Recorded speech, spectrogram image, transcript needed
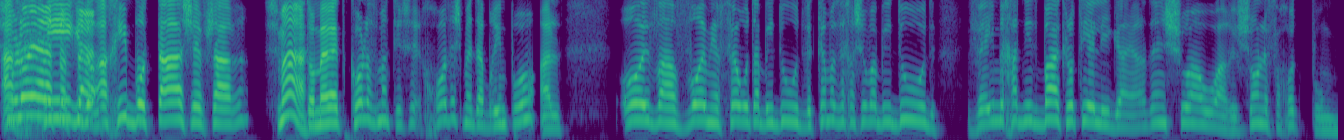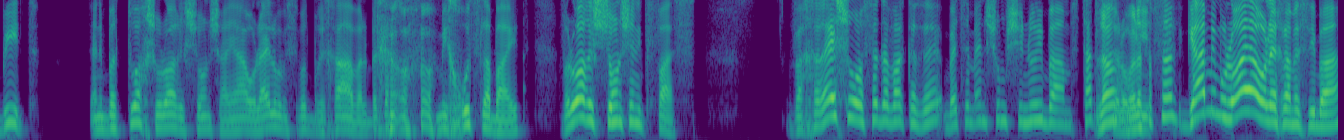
שהוא לא יהיה על הספסל? הכי בוטה שאפשר. שמע, זאת אומרת, כל הזמן, תראה, חודש מדברים פה על אוי ואבוי, הם יפרו את הבידוד, וכמה זה חשוב הבידוד, ואם אחד נדבק, לא תהיה ליגה. ירדן שועה הוא הראשון לפחות פומבית אני בטוח שהוא לא הראשון שהיה, אולי לא במסיבות בריכה, אבל בטח מחוץ לבית, אבל הוא הראשון שנתפס. ואחרי שהוא עושה דבר כזה, בעצם אין שום שינוי בסטטוס לא, שלו. הוא על הספסל. גם אם הוא לא היה הולך למסיבה,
